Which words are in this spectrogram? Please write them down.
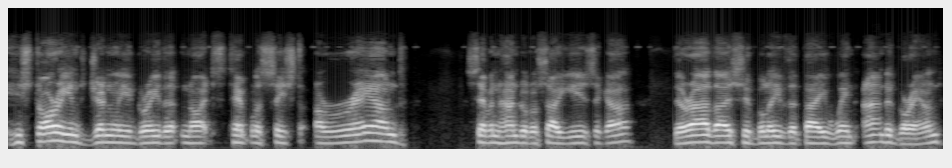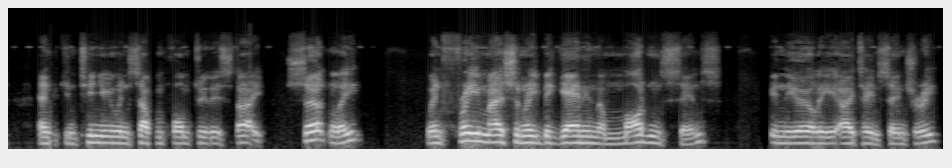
historians generally agree that Knights Templar ceased around 700 or so years ago, there are those who believe that they went underground and continue in some form to this day. Certainly, when Freemasonry began in the modern sense in the early 18th century,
